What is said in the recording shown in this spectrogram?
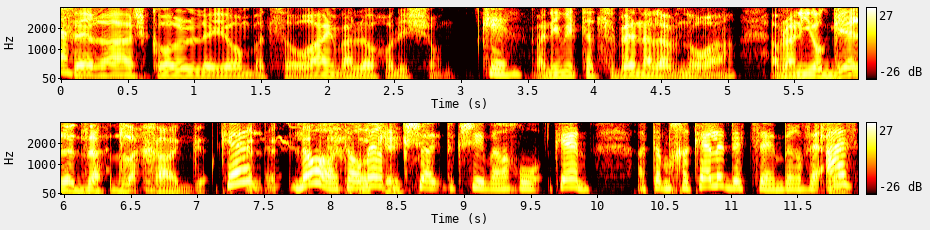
עושה רעש כל יום בצהריים ואני לא יכול לישון. כן. ואני מתעצבן עליו נורא, אבל אני אוגר את זה עד לחג. כן, לא, אתה אומר, אוקיי. תקשיב, תקשיב, אנחנו, כן, אתה מחכה לדצמבר, ואז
